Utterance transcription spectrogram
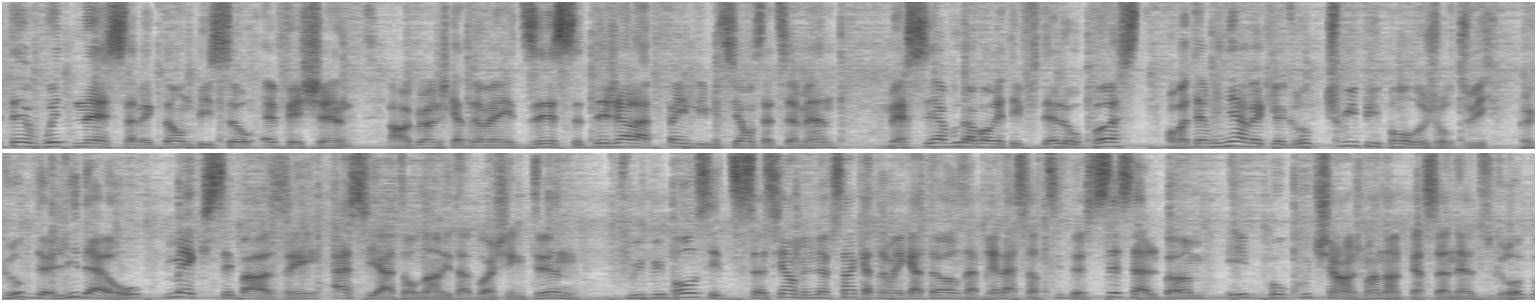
C'était Witness avec Don't Be So Efficient. Dans Grunge 90, c'est déjà la fin de l'émission cette semaine. Merci à vous d'avoir été fidèles au poste. On va terminer avec le groupe Three People aujourd'hui. Un groupe de l'Idaho, mais qui s'est basé à Seattle dans l'État de Washington. Three People s'est dissocié en 1994 après la sortie de six albums et beaucoup de changements dans le personnel du groupe.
